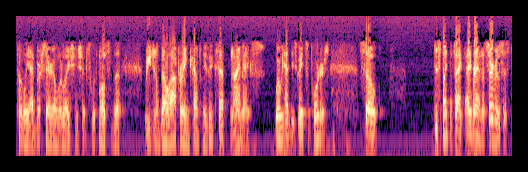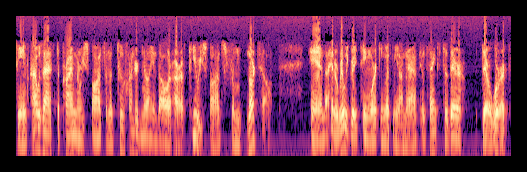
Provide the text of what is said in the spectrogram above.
totally adversarial relationships with most of the regional Bell operating companies except NYNEX, where we had these great supporters. So despite the fact I ran the services team, I was asked to prime the response on the $200 million RFP response from Nortel. And I had a really great team working with me on that. And thanks to their, their work,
